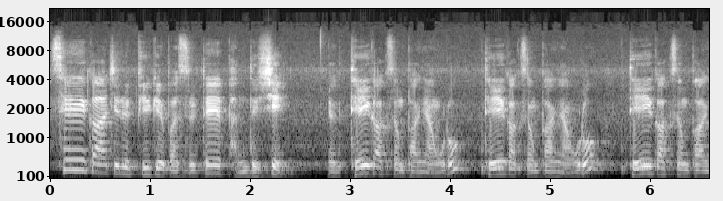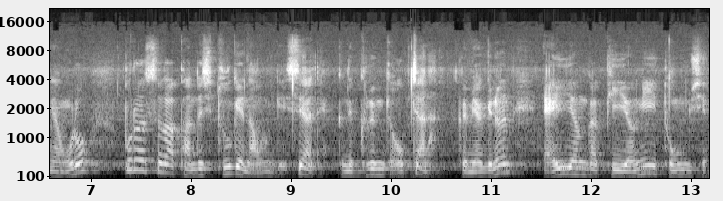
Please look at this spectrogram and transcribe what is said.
세 가지를 비교해 봤을 때 반드시 대각선 방향으로 대각선 방향으로 대각선 방향으로 플러스가 반드시 두 개 나오는 게 있어야 돼. 근데 그런 게 없잖아. 그럼 여기는 A형과 B형이 동시에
